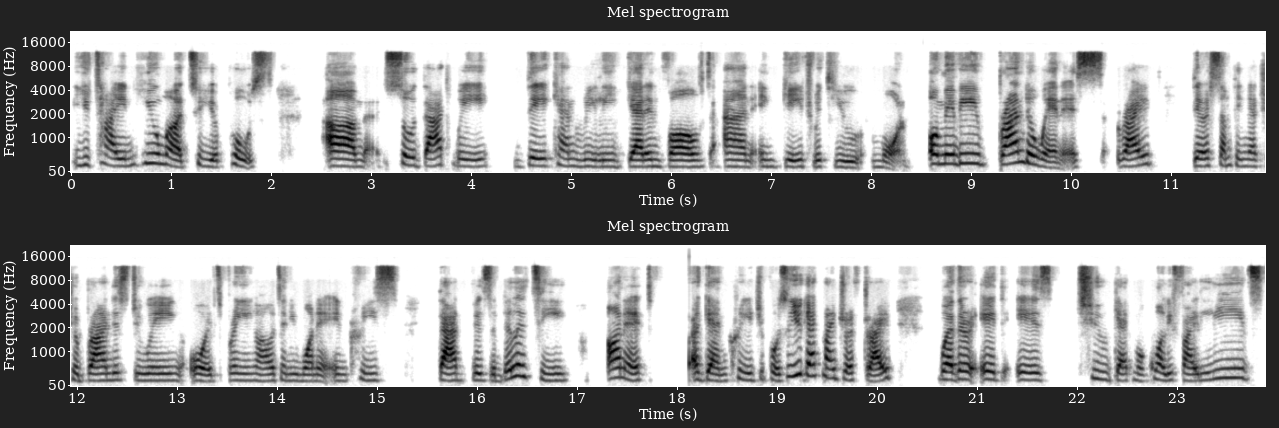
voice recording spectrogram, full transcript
you tie in humor to your post. Um, so that way they can really get involved and engage with you more. Or maybe brand awareness, right? There's something that your brand is doing or it's bringing out and you want to increase that visibility on it. Again, create your post. So you get my drift, right? Whether it is to get more qualified leads,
